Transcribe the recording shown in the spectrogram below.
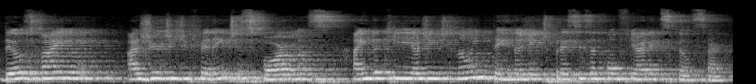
Deus vai agir de diferentes formas, ainda que a gente não entenda, a gente precisa confiar e descansar.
